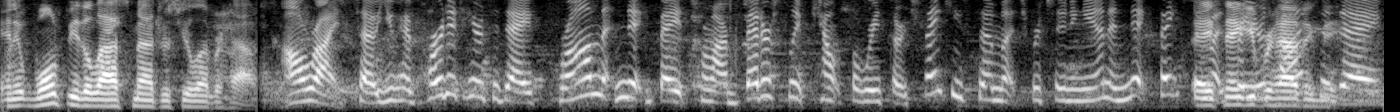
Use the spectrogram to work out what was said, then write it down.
and it won't be the last mattress you'll ever have. All right, so you have heard it here today from Nick Bates from our Better Sleep Council research. Thank you so much for tuning in, and Nick, thanks so Hey, much thank for you your for time having me. today.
